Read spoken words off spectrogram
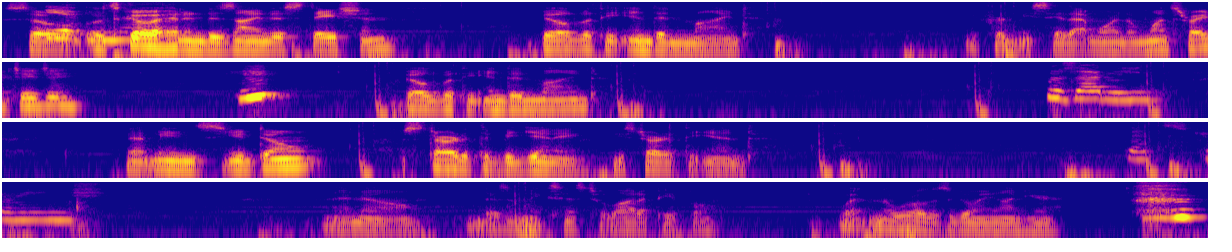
So Yeah, let's go ahead and design this station. Build with the end in mind. You've heard me say that more than once, right, JJ? Hmm? Build with the end in mind. What does that mean? That means you don't start at the beginning, you start at the end. That's strange. I know. It doesn't make sense to a lot of people. What in the world is going on here?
